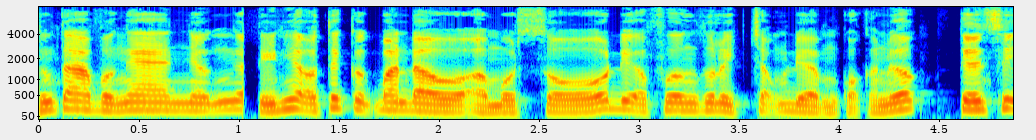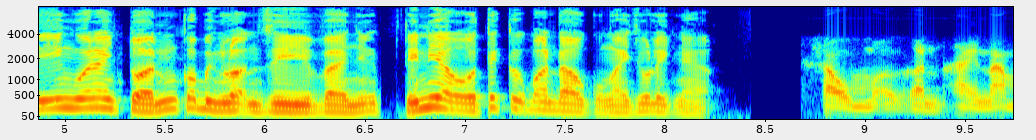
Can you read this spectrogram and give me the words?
Chúng ta vừa nghe những tín hiệu tích cực ban đầu ở một số địa phương du lịch trọng điểm của cả nước. Tiến sĩ Nguyễn Anh Tuấn có bình luận gì về những tín hiệu tích cực ban đầu của ngành du lịch này ạ? Sau gần 2 năm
